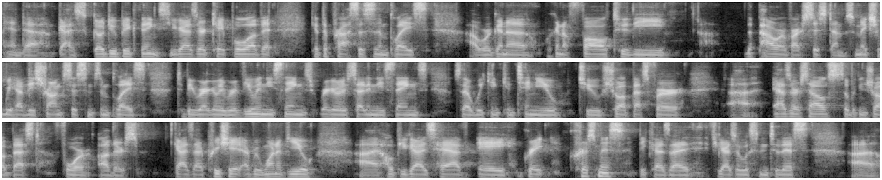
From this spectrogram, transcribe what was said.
And uh, guys, go do big things. You guys are capable of it. Get the processes in place. Uh, we're gonna we're gonna fall to the uh, the power of our system. So make sure we have these strong systems in place to be regularly reviewing these things, regularly setting these things, so that we can continue to show up best for uh, as ourselves, so we can show up best for others. Guys, I appreciate every one of you. I hope you guys have a great Christmas because I, if you guys are listening to this uh,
